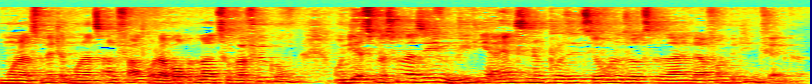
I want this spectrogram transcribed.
Monatsmitte, Monatsanfang oder wo auch immer zur Verfügung. Und jetzt müssen wir sehen, wie die einzelnen Positionen sozusagen davon bedient werden können.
